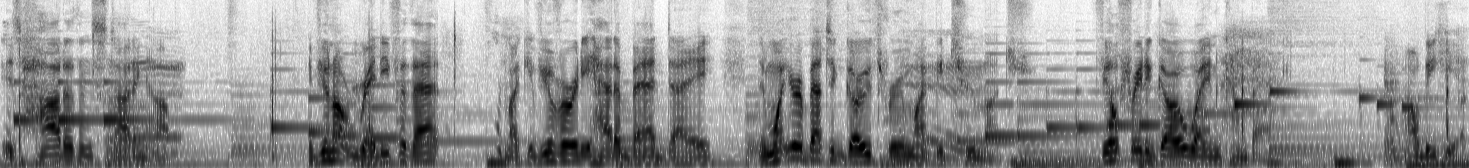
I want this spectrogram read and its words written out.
is harder than starting up. If you're not ready for that, like if you've already had a bad day, then what you're about to go through might be too much. Feel free to go away and come back. I'll be here.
